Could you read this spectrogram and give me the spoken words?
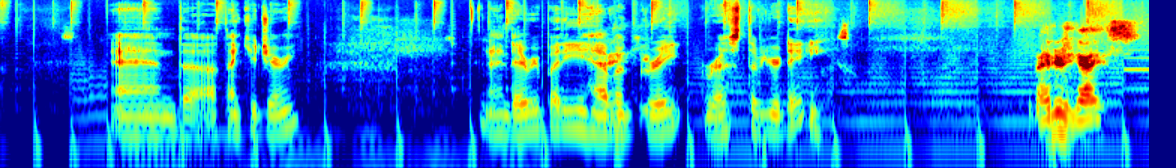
And uh, thank you, Jerry. And everybody, have Thank a you. great rest of your day. Later, guys.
